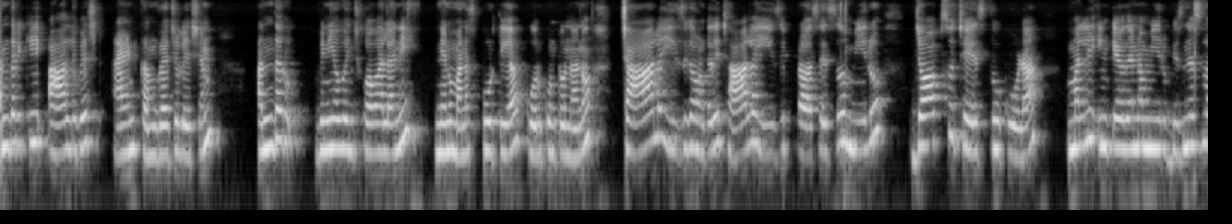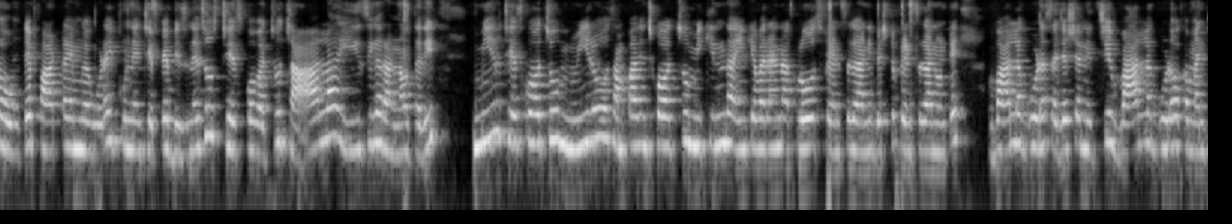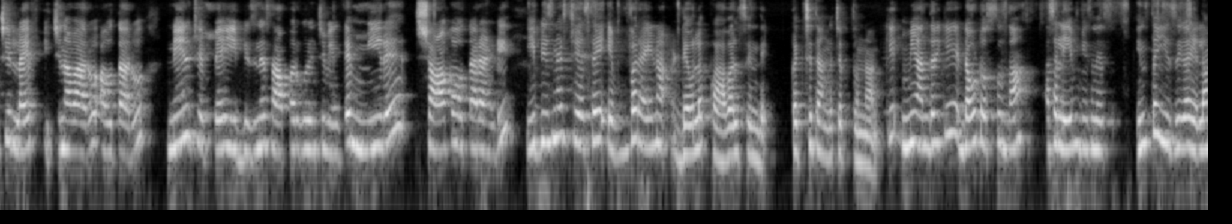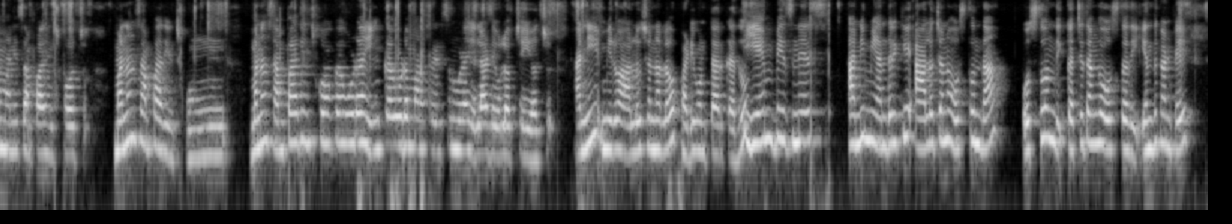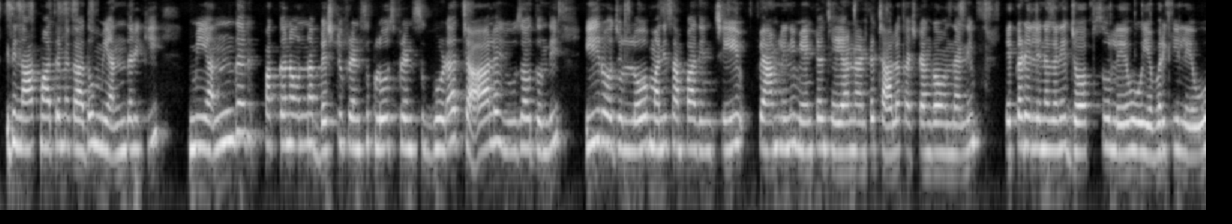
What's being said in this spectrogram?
అందరికీ all the best and congratulation. అందరూ వినియోగించుకోవాలని నేను మనస్ఫూర్తిగా కోరుకుంటున్నాను. చాలా ఈజీగా ఉంటుంది చాలా ఈజీ ప్రాసెస్. మీరు జాబ్స్ చేస్తూ కూడా మళ్ళీ ఇంకేదైనా మీరు బిజినెస్లో ఉంటే పార్ట్ టైం గా కూడా ఇప్పుడు నేను చెప్పే బిజినెస్ చేసుకోవచ్చు. చాలా ఈజీగా రన్ అవుతుంది. మీరు చేసుకోవచ్చు మీరు సంపాదించుకోవచ్చు మీ కింద ఇంకెవరైనా క్లోజ్ ఫ్రెండ్స్ కానీ బెస్ట్ ఫ్రెండ్స్ కానీ ఉంటే వాళ్ళకు కూడా సజెషన్ ఇచ్చి వాళ్ళకు కూడా ఒక మంచి లైఫ్ ఇచ్చిన వారు అవుతారు. నేను చెప్పే ఈ బిజినెస్ ఆఫర్ గురించి వింటే మీరే షాక్ అవుతారండి. ఈ బిజినెస్ చేస్తే ఎవరైనా డెవలప్ కావాల్సిందే ఖచ్చితంగా చెప్తున్నాను. మీ అందరికీ డౌట్ వస్తుందా? అసలు ఏం బిజినెస్? ఇంత ఈజీగా ఎలా మనీ సంపాదించుకోవచ్చు? మనం సంపాదించుకో మనం సంపాదించుకోక కూడా ఇంకా కూడా మన ఫ్రెండ్స్ని కూడా ఎలా డెవలప్ చేయవచ్చు అని మీరు ఆలోచనలో పడి ఉంటారు కదా? ఏం బిజినెస్ అని మీ అందరికీ ఆలోచన వస్తుందా? వస్తుంది ఖచ్చితంగా వస్తుంది. ఎందుకంటే ఇది నాకు మాత్రమే కాదు మీ అందరికీ మీ అందరి పక్కన ఉన్న బెస్ట్ ఫ్రెండ్స్ క్లోజ్ ఫ్రెండ్స్ కూడా చాలా యూజ్ అవుతుంది. ఈ రోజుల్లో మనీ సంపాదించి ఫ్యామిలీని మెయింటైన్ చేయాలంటే చాలా కష్టంగా ఉందండి. ఎక్కడ వెళ్ళినా కానీ జాబ్స్ లేవు ఎవరికీ లేవు.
